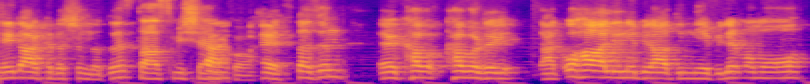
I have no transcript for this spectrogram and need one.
neydi arkadaşının adı? Stas Michenko. Evet, Stas'ın e, co- cover'ı, yani o halini biraz dinleyebilirim ama o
